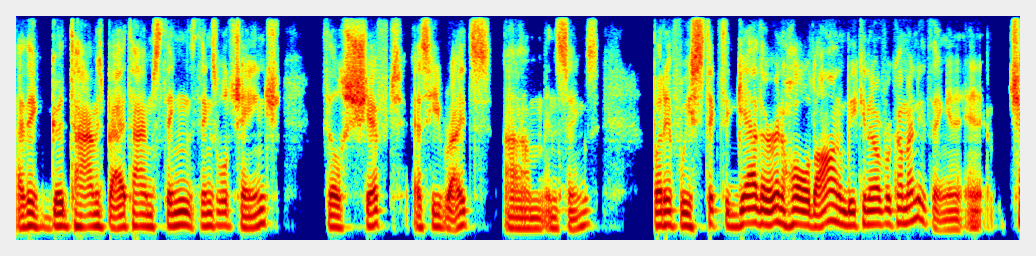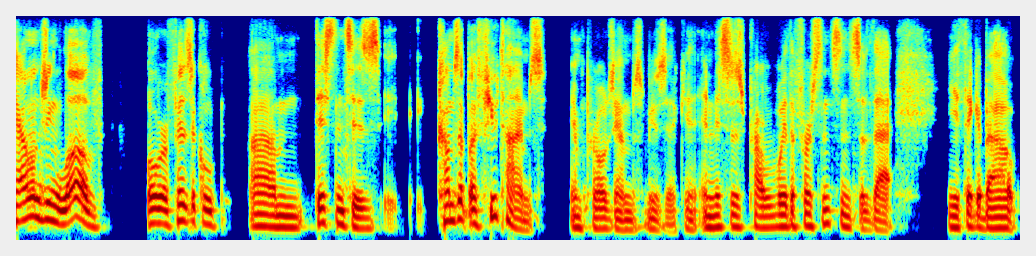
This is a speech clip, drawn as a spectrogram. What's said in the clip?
i think good times bad times things things will change they'll shift as he writes um, and sings but if we stick together and hold on, we can overcome anything. And, and challenging love over physical um, distances comes up a few times in Pearl Jam's music. And, and this is probably the first instance of that. You think about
